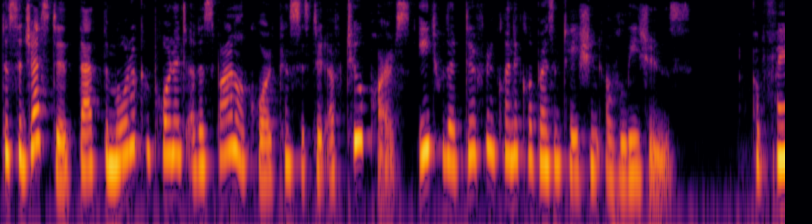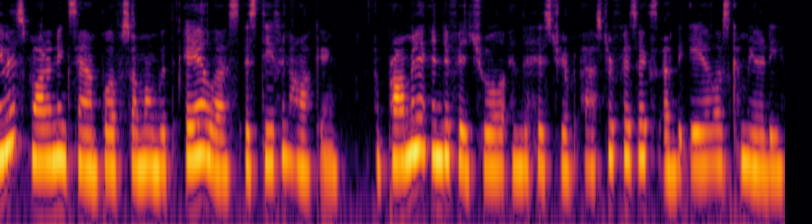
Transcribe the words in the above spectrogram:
This suggested that the motor component of the spinal cord consisted of two parts, each with a different clinical presentation of lesions. A famous modern example of someone with ALS is Stephen Hawking, a prominent individual in the history of astrophysics and the ALS community.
